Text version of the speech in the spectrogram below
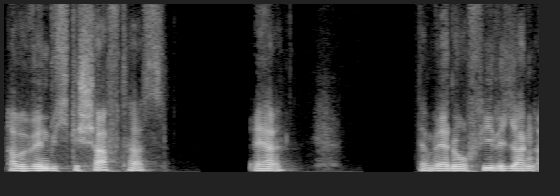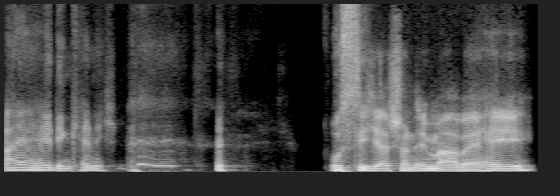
Aber wenn du es geschafft hast, ja, dann werden auch viele sagen, ah ja, hey, den kenne ich. Wusste ich ja schon immer, aber hey,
